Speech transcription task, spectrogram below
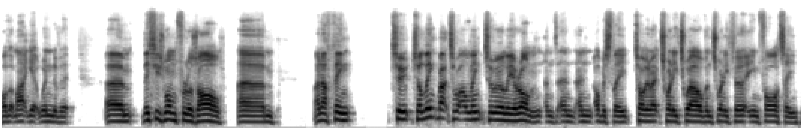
or that might get wind of it. Um, this is one for us all. Um, and I think to to link back to what I linked to earlier on, and, and, and obviously talking about 2012 and 2013 14,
